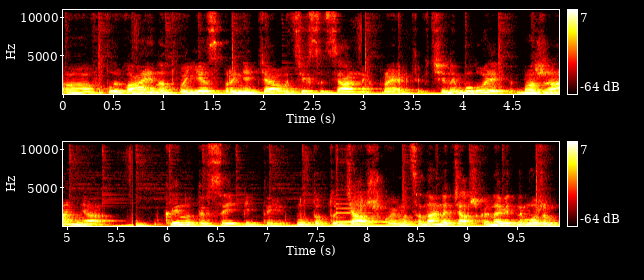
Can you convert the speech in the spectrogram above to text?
е, впливає на твоє сприйняття оцих соціальних проєктів? Чи не було як бажання кинути все і піти? Ну тобто тяжко, емоціонально тяжко. Я навіть не можу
